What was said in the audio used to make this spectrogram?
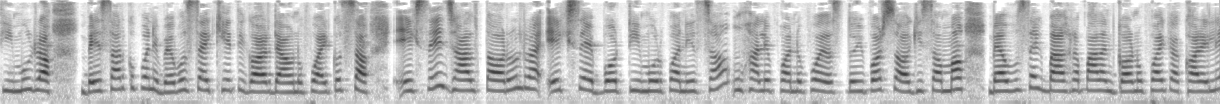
तिमुर र बेसारको पनि व्यवसाय खेती गर्दै आउनु भएको छ। एक सय झाल तरुल र एक सय बोट तिमुर पनि छ। उहाँले भन्नुभयो दुई वर्ष अघिसम्म व्यावसायिक बाख्रा पालन गर्नुभएका खरेलले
